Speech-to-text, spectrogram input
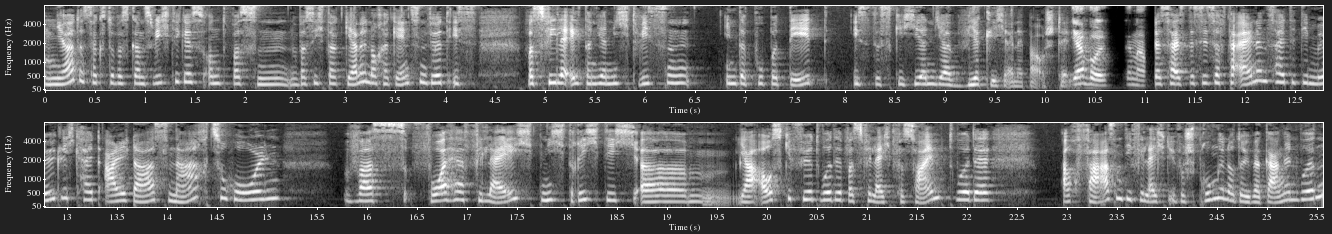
Ja, da sagst du was ganz Wichtiges und was, was ich da gerne noch ergänzen würde, ist, was viele Eltern ja nicht wissen, in der Pubertät ist das Gehirn ja wirklich eine Baustelle. Jawohl, genau. Das heißt, es ist auf der einen Seite die Möglichkeit, all das nachzuholen, was vorher vielleicht nicht richtig ähm, ja ausgeführt wurde, was vielleicht versäumt wurde, auch Phasen, die vielleicht übersprungen oder übergangen wurden.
